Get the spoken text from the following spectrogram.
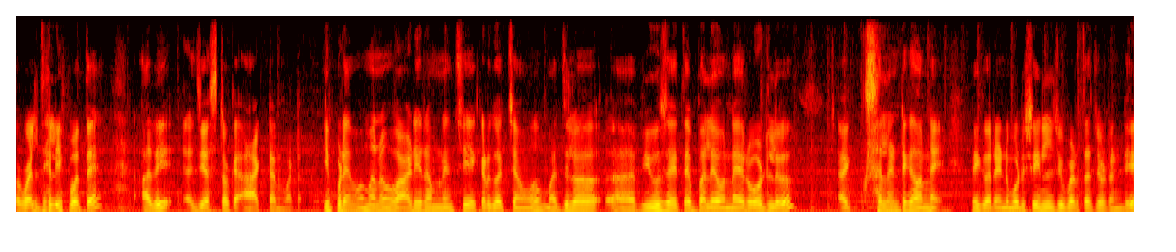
ఒకవేళ తెలియపోతే అది జస్ట్ ఒక యాక్ట్ అనమాట ఇప్పుడేమో మనం వాడిరం నుంచి ఇక్కడికి వచ్చాము. మధ్యలో వ్యూస్ అయితే భలే ఉన్నాయి. రోడ్లు ఎక్సలెంట్గా ఉన్నాయి. మీకు రెండు మూడు సీన్లు చూపెడతా చూడండి.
